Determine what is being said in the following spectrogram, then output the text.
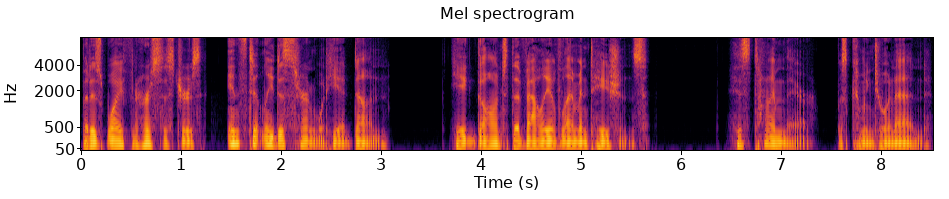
But his wife and her sisters instantly discerned what he had done. He had gone to the Valley of Lamentations. His time there was coming to an end.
